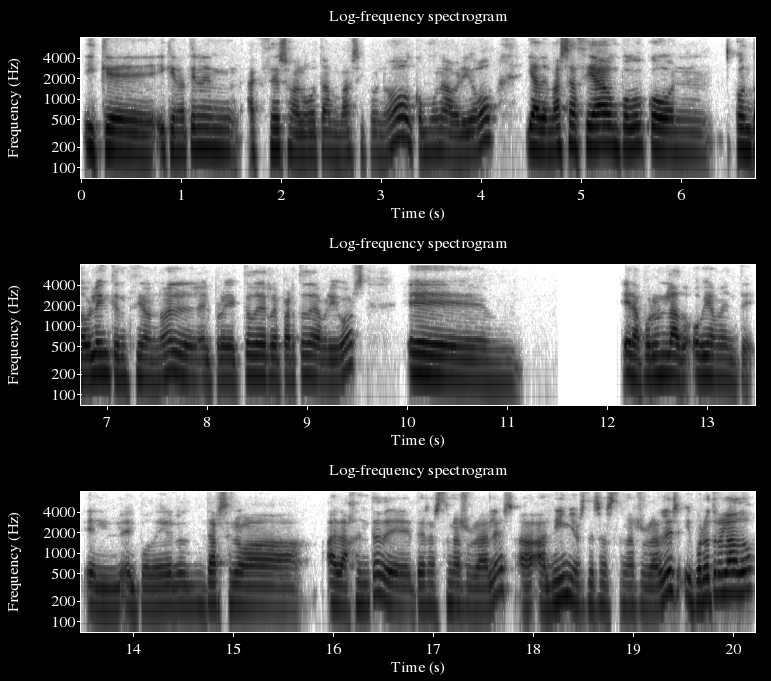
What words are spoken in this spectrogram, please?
y que, y que, no tienen acceso a algo tan básico, ¿no? Como un abrigo. Y además se hacía un poco con, doble intención, ¿no? El, proyecto de reparto de abrigos. Eh, era, por un lado, obviamente, el poder dárselo a, a la gente de, esas zonas rurales, a, niños de esas zonas rurales. Y por otro lado,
